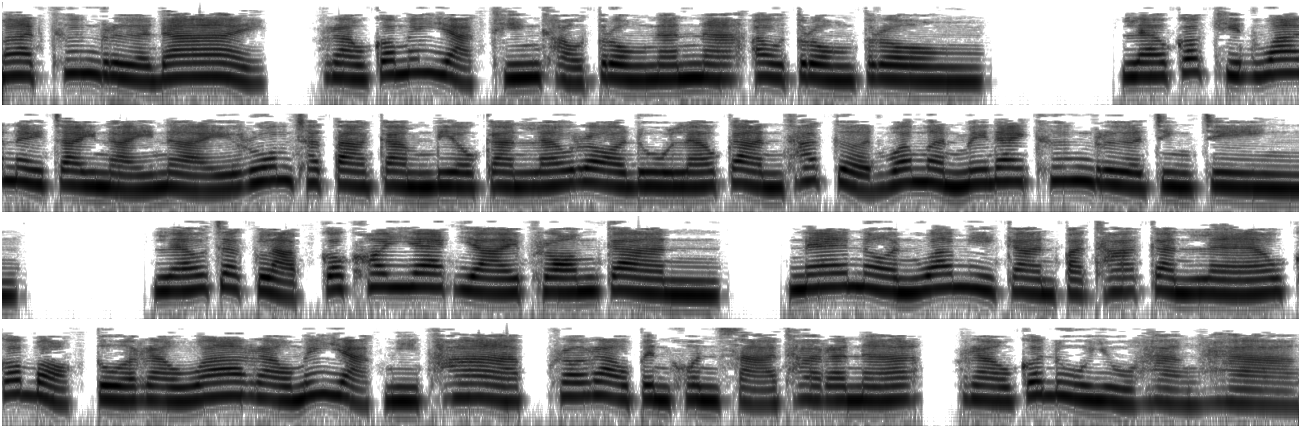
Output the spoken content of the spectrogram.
มารถขึ้นเรือได้ เราก็ไม่อยากทิ้งเขาตรงนั้นนะ เอาตรงตรงๆแล้วก็คิดว่าในใจไหนไหนๆร่วมชะตากรรมเดียวกันแล้วรอดูแล้วกันถ้าเกิดว่ามันไม่ได้ขึ้นเรือจริง ๆ แล้วจะกลับก็ค่อยแยกย้ายพร้อมกัน แน่นอนว่ามีการปะทะกันแล้วก็บอกตัวเราว่าเราไม่อยากมีภาพ เพราะเราเป็นคนสาธารณะ เราก็ดูอยู่ห่าง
